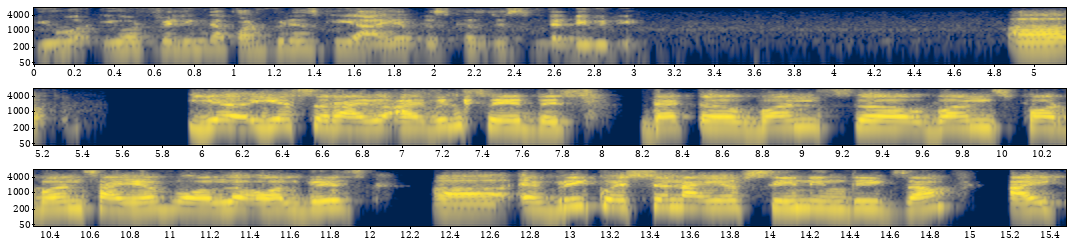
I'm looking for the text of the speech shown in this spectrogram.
You are you are feeling the confidence ki I have discussed this in the DVT. Uh, yeah, yes, sir. I I will say this that uh, once uh, once for once I have all always uh, every question I have seen in the exam. I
